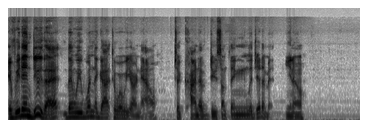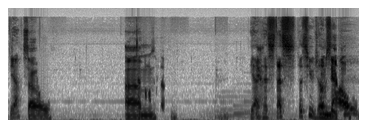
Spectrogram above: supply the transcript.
if we didn't do that, then we wouldn't have got to where we are now to kind of do something legitimate, you know. Yeah, So, That's um, awesome, yeah, Yeah. That's that's that's huge. so Honestly, now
